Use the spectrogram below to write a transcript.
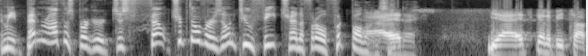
I mean, Ben Roethlisberger just felt tripped over his own two feet trying to throw a football on Uh, Sunday. it's- yeah, it's going to be tough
